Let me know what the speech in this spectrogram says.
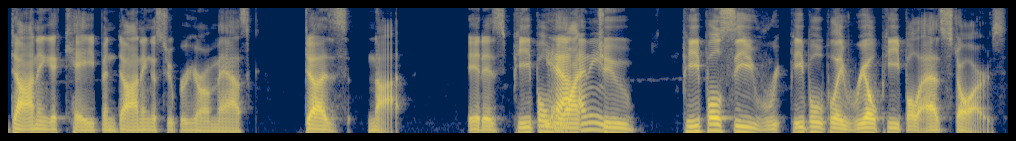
donning a cape and donning a superhero mask does not. It is people Yeah, want I mean- to people see re- people who play real people as stars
